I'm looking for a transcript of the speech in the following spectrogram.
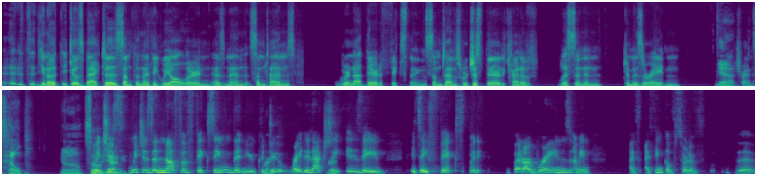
it's it- you know it, it goes back to something I think we all learn as men that sometimes we're not there to fix things. Sometimes we're just there to kind of listen and commiserate and Yeah. try and solve. Help. You know. So which yeah, is which is enough of fixing that you could Right. do right it actually is a it's a fix but but our brains i mean i i think of sort of the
